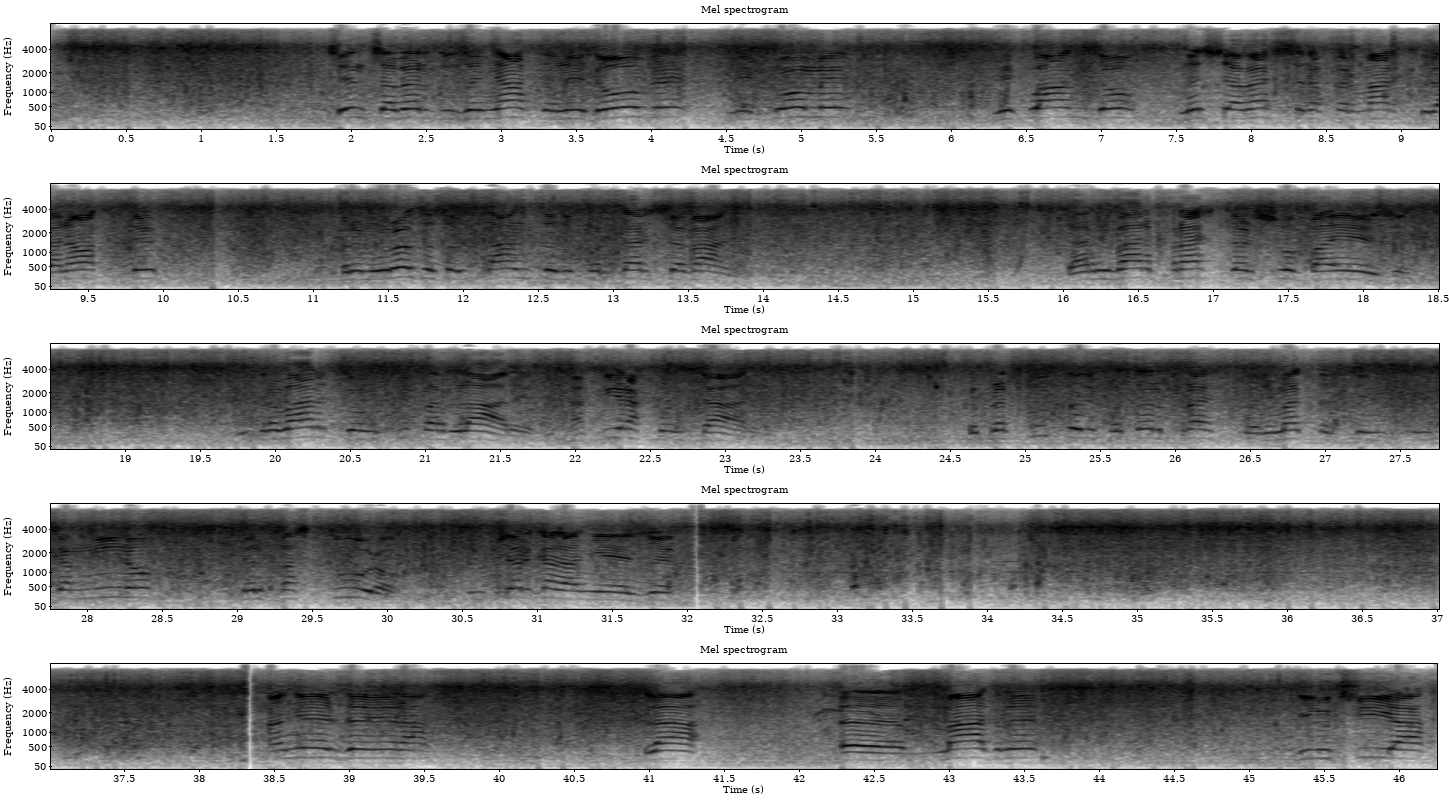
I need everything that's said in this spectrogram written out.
senza aver disegnato né dove, né come, né quando, né se avesse da fermarsi la notte, premuroso soltanto di portarsi avanti, di arrivare presto al suo paese, di trovare con chi parlare, a chi raccontare soprattutto di poter presto rimettersi in, in cammino per Pasturo, in cerca d'Agnese. Agnese era la eh, madre di Lucia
